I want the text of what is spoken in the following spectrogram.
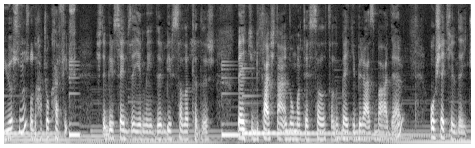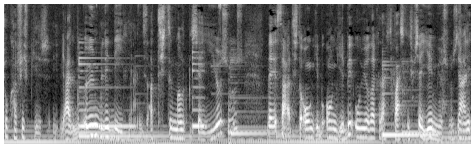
yiyorsunuz o daha çok hafif. İşte bir sebze yemeğidir, bir salatadır. Belki birkaç tane domates, salatalık, belki biraz badem o şekilde çok hafif bir yani bu öğün bile değil yani atıştırmalık bir şey yiyorsunuz ve saat işte 10 gibi 10 gibi uyuyana kadar başka hiçbir şey yemiyorsunuz. Yani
